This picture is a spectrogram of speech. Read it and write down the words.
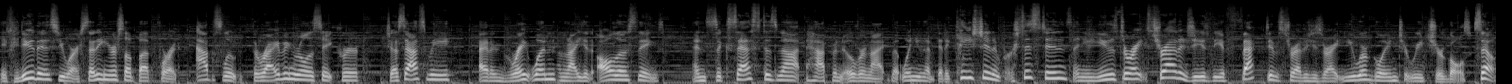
If you do this, you are setting yourself up for an absolute thriving real estate career. Just ask me. I had a great one and I did all those things. And success does not happen overnight. But when you have dedication and persistence and you use the right strategies, the effective strategies, right, you are going to reach your goals. So,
